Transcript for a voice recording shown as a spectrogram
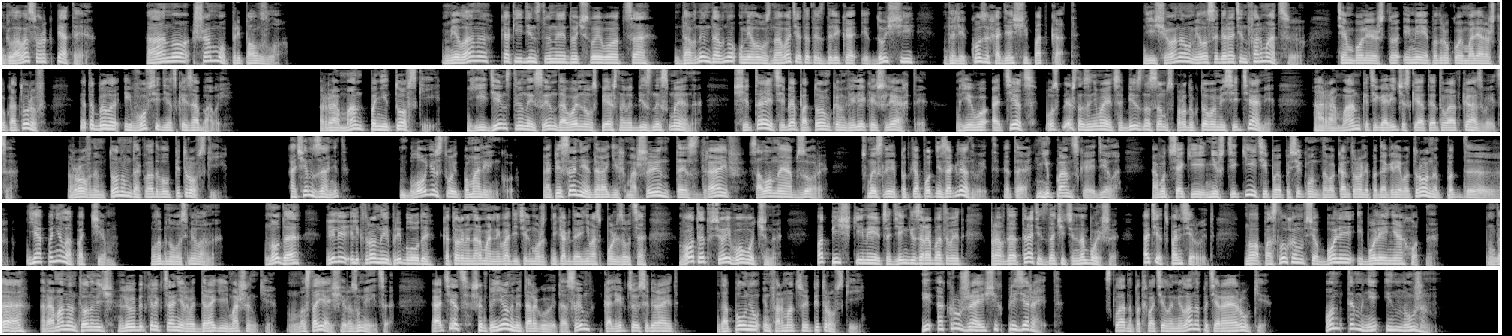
Глава 45. А оно шамо приползло. Милана, как единственная дочь своего отца, давным-давно умела узнавать этот издалека идущий, далеко заходящий подкат. Еще она умела собирать информацию, тем более, что, имея под рукой маляра-штукатуров, это было и вовсе детской забавой. Роман Понятовский, единственный сын довольно успешного бизнесмена — Считает себя потомком великой шляхты. Его отец успешно занимается бизнесом с продуктовыми сетями, а Роман категорически от этого отказывается. Ровным тоном докладывал Петровский. «А чем занят?» «Блогерствует помаленьку. Описание дорогих машин, тест-драйв, салонные обзоры. В смысле, под капот не заглядывает. Это не панское дело. А вот всякие ништяки, типа посекундного контроля подогрева трона под... Э... «Я поняла, под чем», — улыбнулась Милана. «Ну да, или электронные приблуды, которыми нормальный водитель может никогда и не воспользоваться. Вот это все его вотчина. Подписчики имеются, деньги зарабатывает. Правда, тратит значительно больше. Отец спонсирует. Но, по слухам, все более и более неохотно. «Да, Роман Антонович любит коллекционировать дорогие машинки. Настоящие, разумеется. Отец шампиньонами торгует, а сын коллекцию собирает», — дополнил информацию Петровский. «И окружающих презирает», — складно подхватила Милана, потирая руки. «Он-то мне и нужен».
